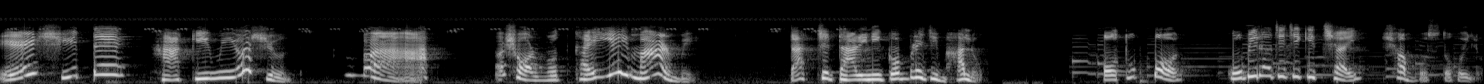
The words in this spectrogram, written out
এই শীতে হাকিমি ওষুধ। বা শরবত খাইয়েই মারবে। তার চেয়ে তারিণী কবরেজি ভালো। অতঃপর কবিরাজি চিকিৎসায় সাব্যস্ত হইল।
